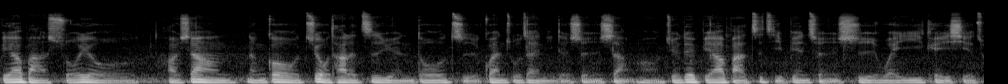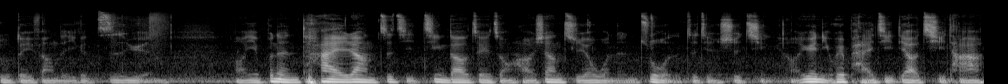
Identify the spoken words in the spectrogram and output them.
不要把所有好像能够救他的资源都只灌注在你的身上哦，绝对不要把自己变成是唯一可以协助对方的一个资源。啊，也不能太让自己进到这种好像只有我能做的这件事情啊，因为你会排挤掉其他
